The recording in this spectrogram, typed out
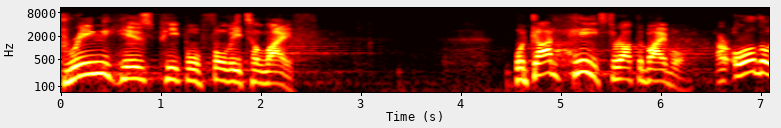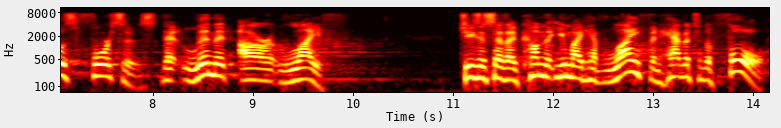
bring his people fully to life. What God hates throughout the Bible are all those forces that limit our life. Jesus says, I've come that you might have life and have it to the full.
